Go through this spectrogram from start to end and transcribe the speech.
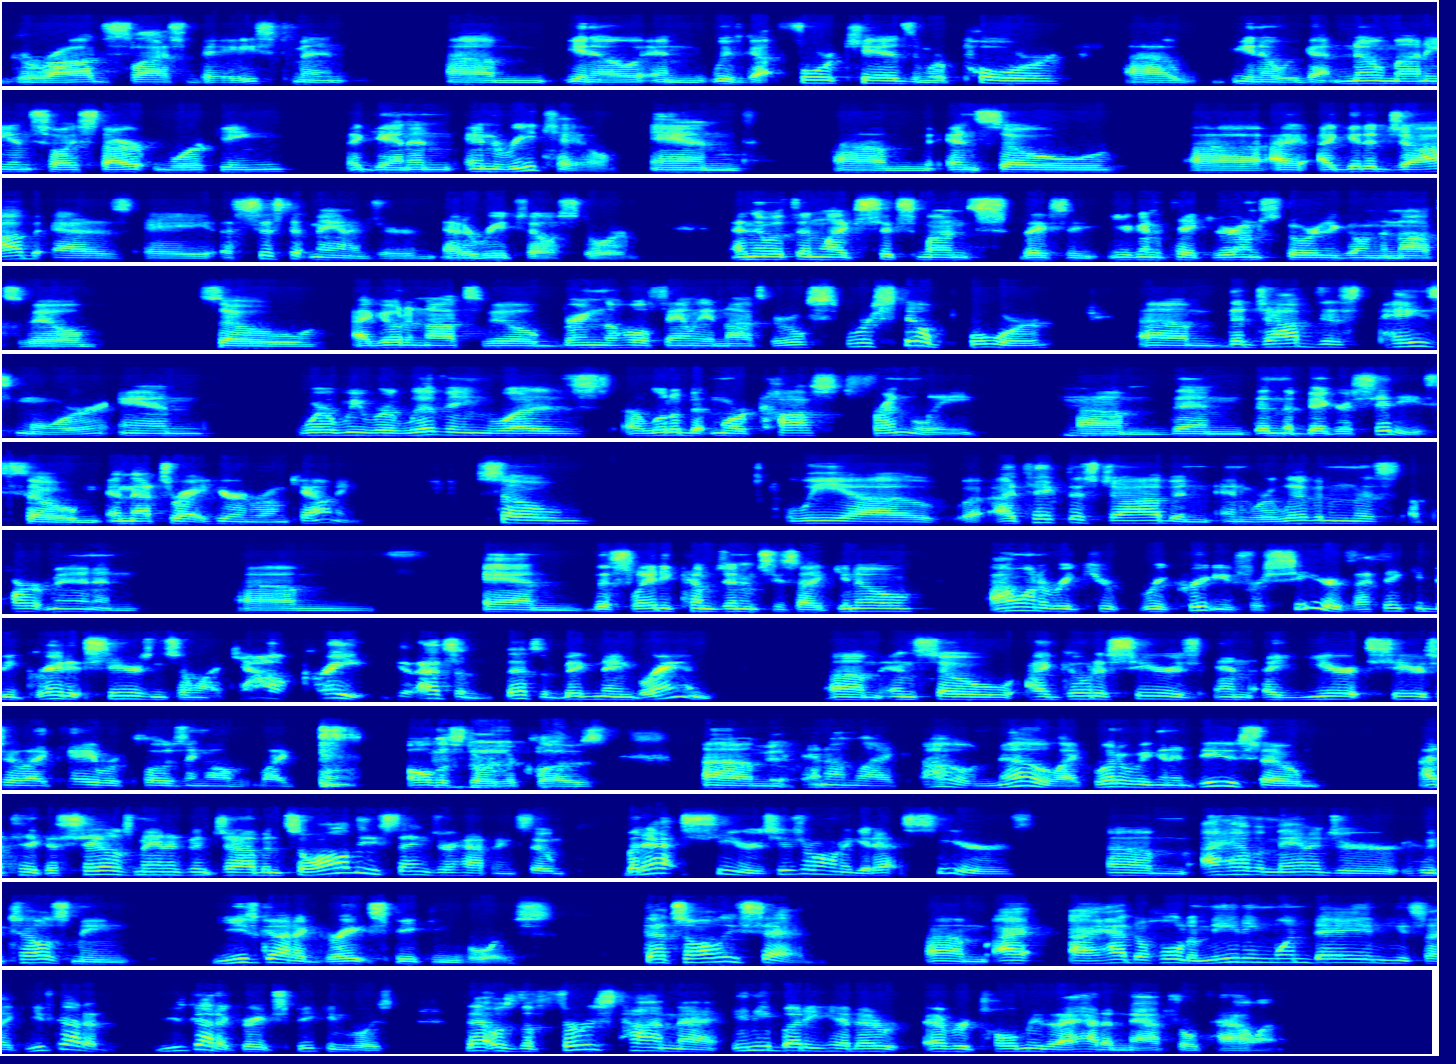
garage slash basement. Um, you know, and we've got four kids and we're poor. Uh, you know, we've got no money. And so I start working again in, in retail. And, um, and so uh, I, I, get a job as a assistant manager at a retail store. And then within like six months, they say, you're going to take your own store. You're going to Knoxville. So I go to Knoxville, bring the whole family to Knoxville. We're still poor. Um, the job just pays more. And where we were living was a little bit more cost friendly mm-hmm. um, than, than the bigger cities. So, and that's right here in Roane County. So we, uh, I take this job and, and we're living in this apartment and, um, and this lady comes in and she's like, you know, I want to rec- recruit you for Sears. I think you'd be great at Sears. And so I'm like, yeah, great. That's a, that's a big name brand. Um, and so I go to Sears and a year at Sears, they're like, Hey, we're closing all like all the stores are closed. Um, and I'm like, Oh no, like, what are we going to do? So I take a sales management job. And so all these things are happening. So but at Sears, here's where I want to get at Sears. Um, I have a manager who tells me, You've got a great speaking voice. That's all he said. Um, I, I had to hold a meeting one day and he's like, You've got a you've got a great speaking voice. That was the first time that anybody had ever, ever told me that I had a natural talent.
